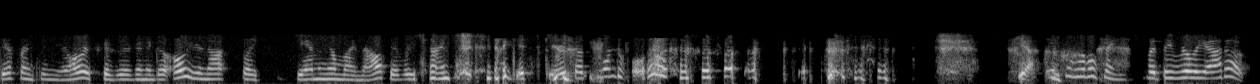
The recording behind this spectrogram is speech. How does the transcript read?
difference in your horse because they're going to go, "Oh, you're not like jamming on my mouth every time I get scared. That's wonderful." yeah, it's the little things, but they really add up.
